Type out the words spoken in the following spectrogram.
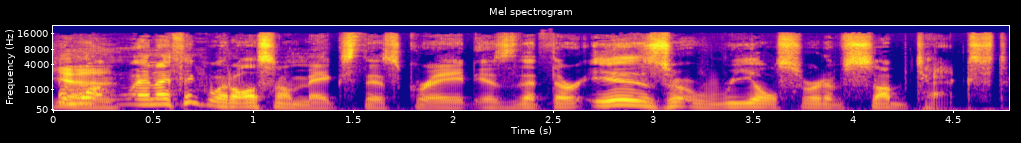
Yeah. Well, and I think what also makes this great is that there is a real sort of subtext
